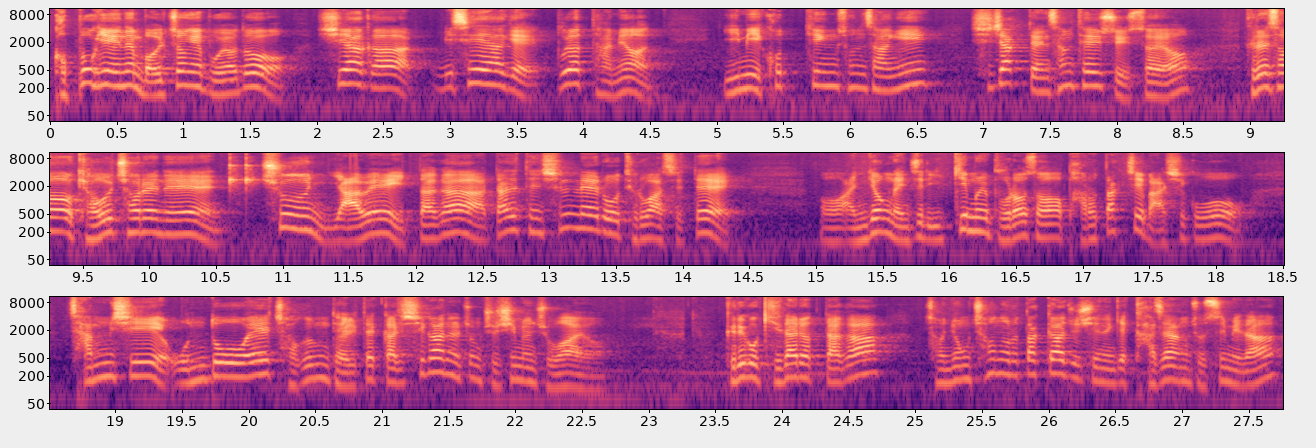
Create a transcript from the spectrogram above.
겉보기에는 멀쩡해 보여도 시야가 미세하게 뿌옇다면 이미 코팅 손상이 시작된 상태일 수 있어요. 그래서 겨울철에는 추운 야외에 있다가 따뜻한 실내로 들어왔을 때 어, 안경 렌즈를 입김을 불어서 바로 닦지 마시고 잠시 온도에 적응될 때까지 시간을 좀 주시면 좋아요. 그리고 기다렸다가 전용 천으로 닦아주시는 게 가장 좋습니다.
